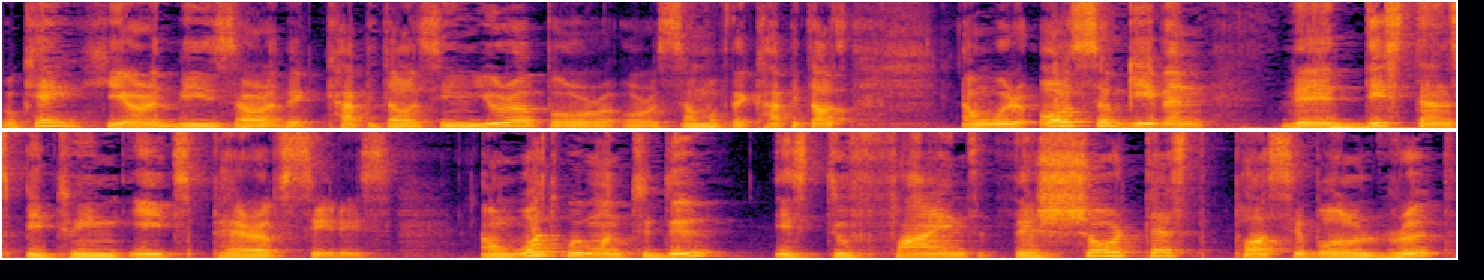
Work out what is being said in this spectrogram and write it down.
Okay, here these are the capitals in Europe or, or some of the capitals. And we're also given the distance between each pair of cities. And what we want to do is to find the shortest possible route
